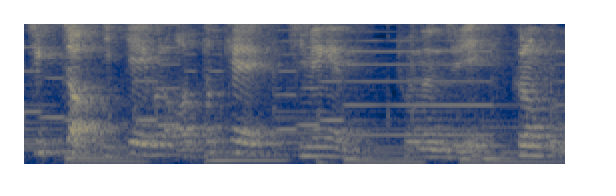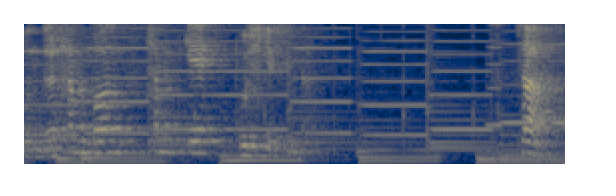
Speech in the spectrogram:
직접 이 게임을 어떻게 진행해 줬는지 그런 부분들 한번 함께 보시겠습니다. 자,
